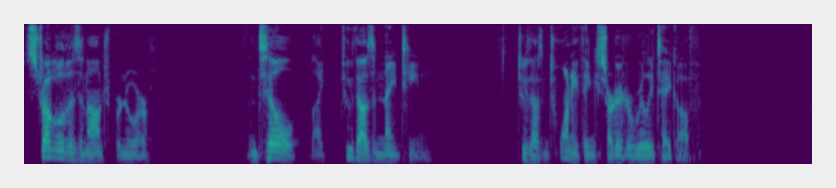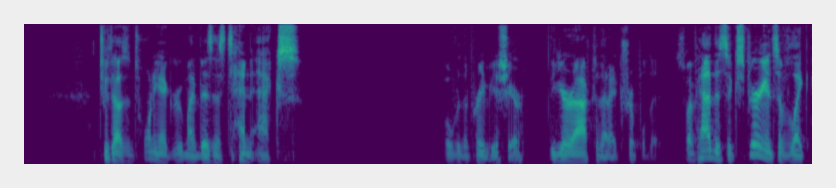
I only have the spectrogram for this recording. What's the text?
Struggled as an entrepreneur until like 2019. 2020 things started to really take off. 2020 I grew my business 10x over the previous year. The year after that I tripled it. So I've had this experience of like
